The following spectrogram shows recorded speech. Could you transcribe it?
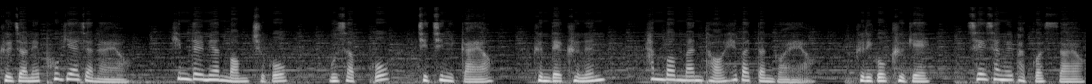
그 전에 포기하잖아요. 힘들면 멈추고 무섭고 지치니까요. 근데 그는 한 번만 더 해봤던 거예요. 그리고 그게 세상을 바꿨어요.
